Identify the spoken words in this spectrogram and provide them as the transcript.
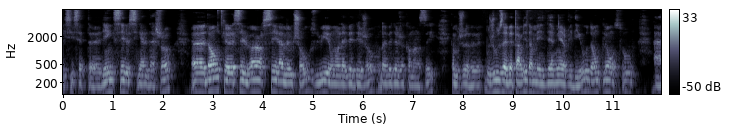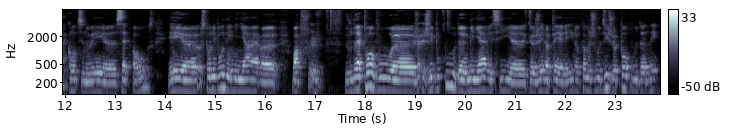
ici cette euh, ligne, c'est le signal d'achat. Euh, donc, Silver, c'est la même chose. Lui, on l'avait déjà, on avait déjà commencé, comme je, je vous avais parlé dans mes dernières vidéos. Donc là, on se trouve à continuer cette hausse. Et c'est au niveau des minières, bon, je voudrais pas vous... Euh, j'ai beaucoup de minières ici euh, que j'ai repérées. Comme je vous dis, je veux pas vous donner,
